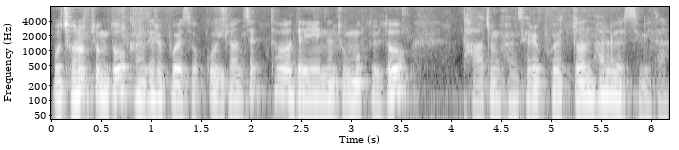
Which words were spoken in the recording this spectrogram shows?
뭐 전업종도 강세를 보였었고 이런 섹터 내에 있는 종목들도 다 좀 강세를 보였던 하루였습니다.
